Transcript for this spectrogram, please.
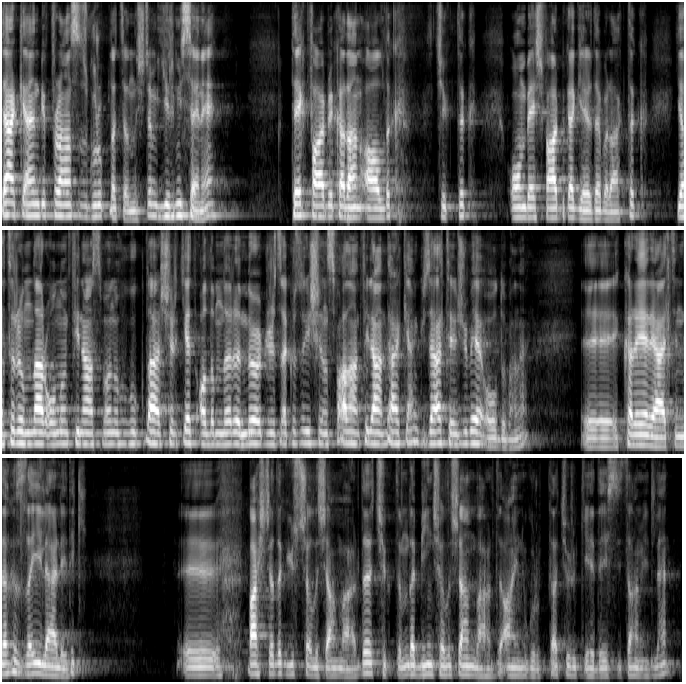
Derken bir Fransız grupla tanıştım. 20 sene. Tek fabrikadan aldık, çıktık. 15 fabrika geride bıraktık. Yatırımlar, onun finansmanı, hukuklar, şirket alımları, mergers, acquisitions falan filan derken güzel tecrübe oldu bana. Ee, kariyer hayatında hızla ilerledik. Ee, başladık 100 çalışan vardı. Çıktığımda 1000 çalışan vardı aynı grupta Türkiye'de istihdam edilen.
